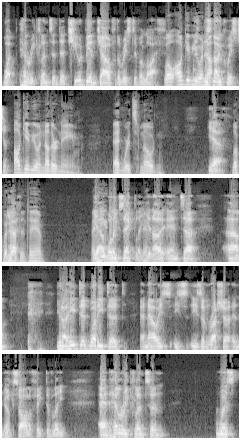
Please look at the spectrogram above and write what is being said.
what Hillary Clinton did, she would be in jail for the rest of her life. Well, I'll give you there's, there's no question. I'll give you another name, Edward Snowden. Yeah. Look what Yeah. happened to him. And yeah, he- well, exactly. Yeah. You know, and uh, um, you know, he did what he did, and now he's he's he's in Russia in Yep. exile, effectively. And Hillary Clinton was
